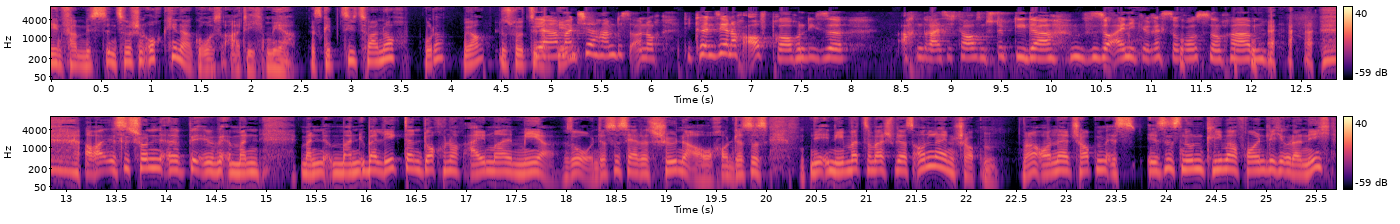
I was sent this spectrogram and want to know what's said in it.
den vermisst inzwischen auch keiner großartig mehr. Es gibt sie zwar noch, oder? Ja, das wird sie Ja, noch manche haben das auch noch. Die können sie ja noch aufbrauchen, diese 38.000 Stück, die da so einige Restaurants noch haben. Aber es ist schon, äh, man, man, man überlegt dann doch noch einmal mehr. So, und das ist ja das Schöne auch. Und das ist, ne, nehmen wir zum Beispiel das Online-Shoppen. Na, Online-Shoppen, ist, ist es nun klimafreundlich oder nicht?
